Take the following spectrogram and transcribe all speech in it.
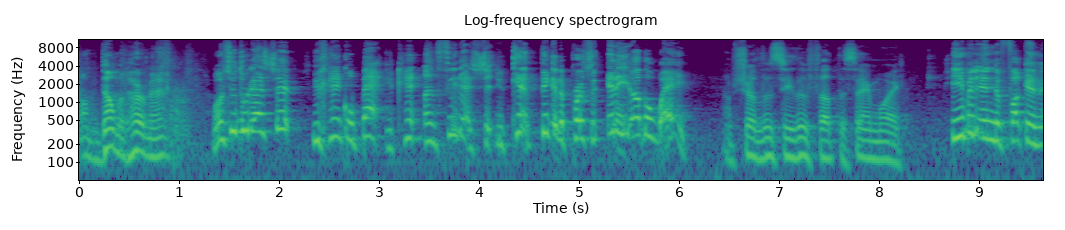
I'm done with her, man. Once you do that shit, you can't go back. You can't unsee that shit. You can't think of the person any other way. I'm sure Lucy Lou felt the same way. Even in the fucking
